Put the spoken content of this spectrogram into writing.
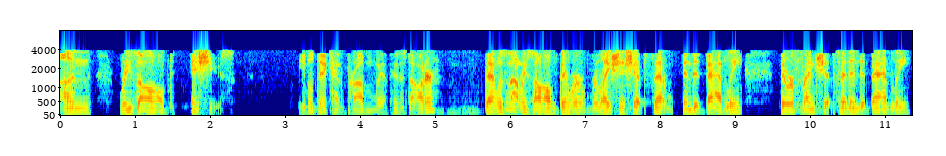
unresolved issues. Evil Dick had a problem with his daughter that was not resolved. There were relationships that ended badly. There were friendships that ended badly.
